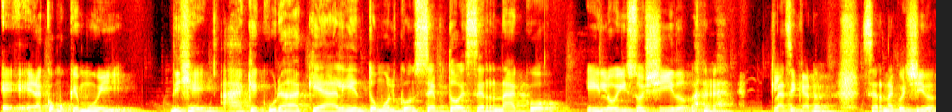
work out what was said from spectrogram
e, era como que muy... Dije, ah, qué curada que alguien tomó el concepto de ser naco y lo hizo chido. clásica, ¿no? Ser naco chido.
